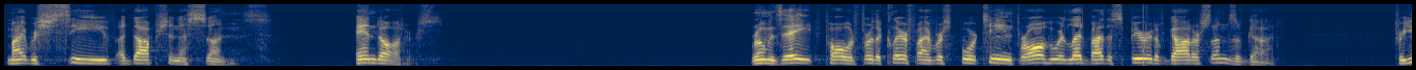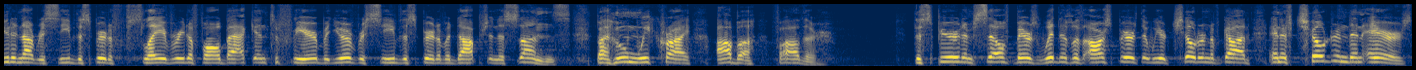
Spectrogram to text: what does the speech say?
might receive adoption as sons and daughters. Romans 8, Paul would further clarify verse 14 For all who are led by the Spirit of God are sons of God. For you did not receive the spirit of slavery to fall back into fear, but you have received the spirit of adoption as sons, by whom we cry, Abba, Father. The Spirit Himself bears witness with our spirit that we are children of God, and if children, then heirs,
